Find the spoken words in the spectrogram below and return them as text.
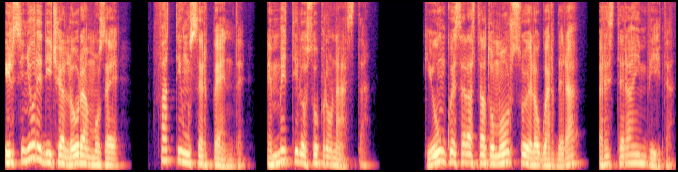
Il Signore dice allora a Mosè, fatti un serpente, e mettilo sopra un'asta. Chiunque sarà stato morso e lo guarderà, resterà in vita.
